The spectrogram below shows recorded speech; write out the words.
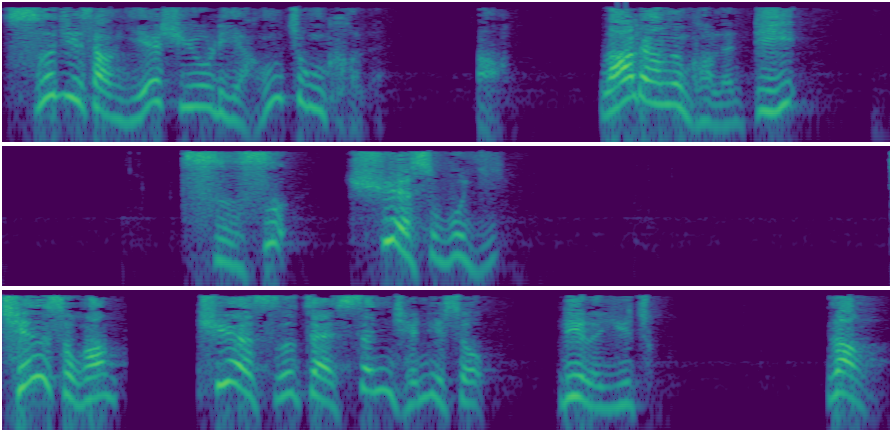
实际上，也许有两种可能啊，哪两种可能？第一，此事。确实无疑，秦始皇确实在生前的时候立了遗嘱，让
